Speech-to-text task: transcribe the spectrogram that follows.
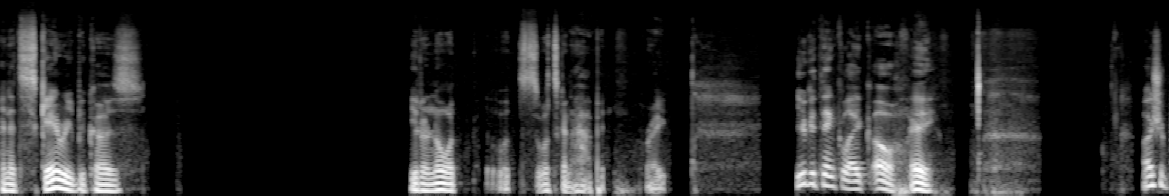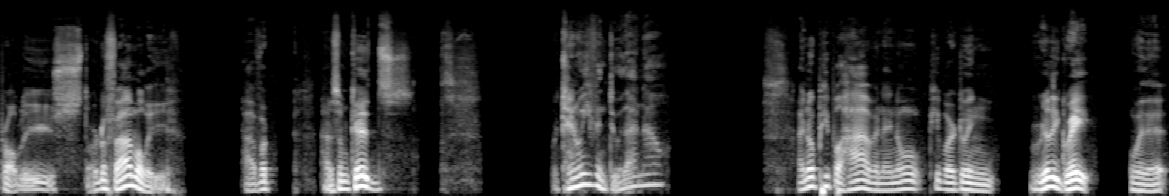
And it's scary because you don't know what what's what's going to happen right? You could think like, oh, hey, I should probably start a family, have a have some kids. Can we even do that now? I know people have, and I know people are doing really great with it,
